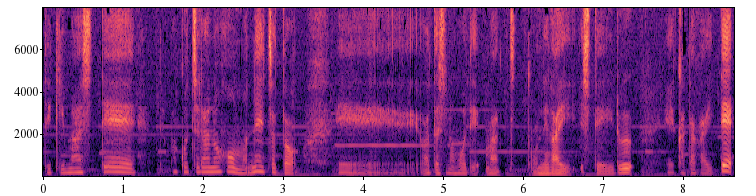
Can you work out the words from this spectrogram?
できまして。まあ、こちらの方もねちょっと、えー、私の方で、まあ、ちょっとお願いしている方がいて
